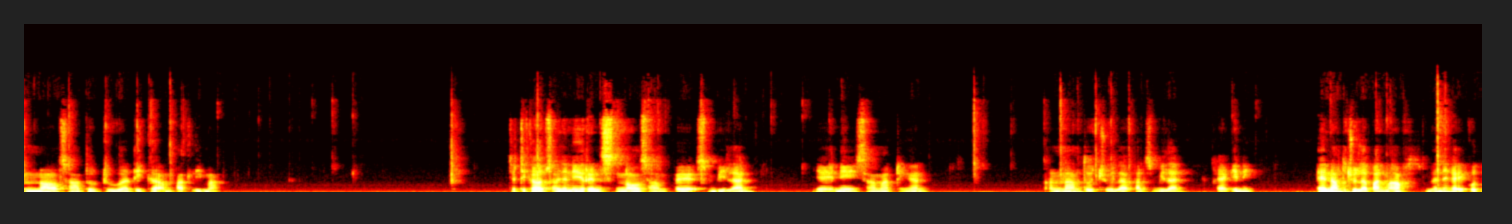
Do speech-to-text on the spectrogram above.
0, 1, 2, 3, 4, 5. Jadi kalau misalnya ini range 0 sampai 9, ya ini sama dengan 6, 7, 8, 9. Kayak gini. Eh, 6, 7, 8, maaf. Sebenarnya nggak ikut.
